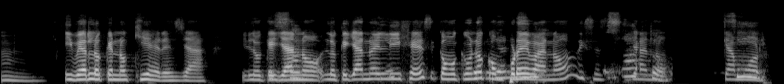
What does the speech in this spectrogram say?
Mm, y ver lo que no quieres ya, y lo que ya no, lo que ya no eliges, como que uno comprueba, no, Dices, ya no, qué amor.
